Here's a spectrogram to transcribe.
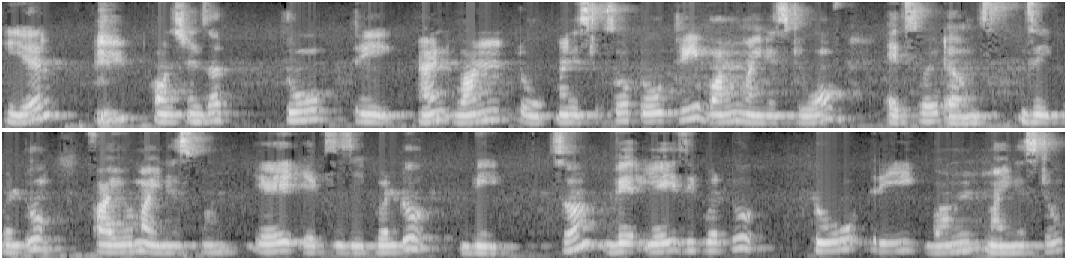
Here constants are 2, 3 and 1, 2 minus 2. So 2, 3, 1 minus 2 of xy terms is equal to 5 minus 1. ax is equal to b. So where a is equal to 2, 3, 1 minus 2,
